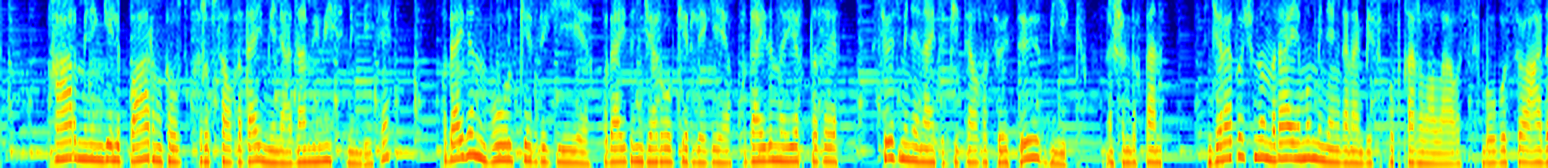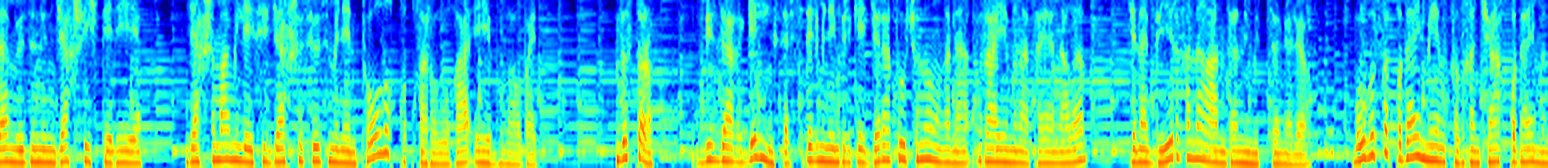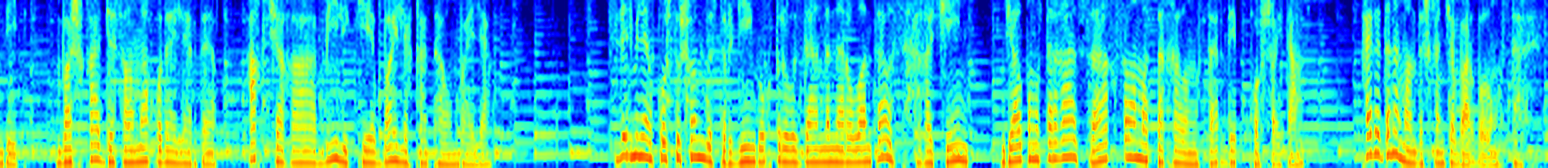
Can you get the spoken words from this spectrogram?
каар менен келип баарын кырып салгыдай мен адам эмесмин дейт э? Кудайдын боорукердиги кудайдын жароокерлиги кудайдын ыйыктыгы сөз менен айтып жете алгысы өтө бийик. Ошондуктан жаратуучунун ырайымы менен гана биз куткарыла алабыз. Болбосо адам өзүнүн жакшы иштери жакшы мамилеси жакшы сөзү менен толук куткарылууга ээ боло албайт достор биз дагы келиңиздер. Сиздер менен бирге жаратуучунун гана ырайымына таяналы жана бир гана андан үмүттөнөлү. Болбосо кудай мен кызганчаак кудаймын дейт. Башка жасалма кудайларды акчага бийликке байлыкка табынбайлы. Сиздер менен коштошом достор. Кийинки уктуруубузда андан ары улантабыз. Ага чейин жалпыңыздарга сак саламатта калыңыздар деп кош айтам. Кайрадан амандашканча бар болуңуздар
